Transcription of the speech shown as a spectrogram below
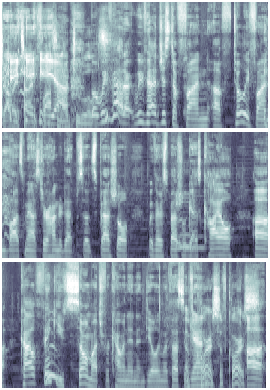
Jolly time flossing our tools. But we've had a, we've had just a fun, a f- totally fun Bots Master 100 episode special with our special guest Kyle. Uh, Kyle, thank you so much for coming in and dealing with us again. of course, of course. Uh,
